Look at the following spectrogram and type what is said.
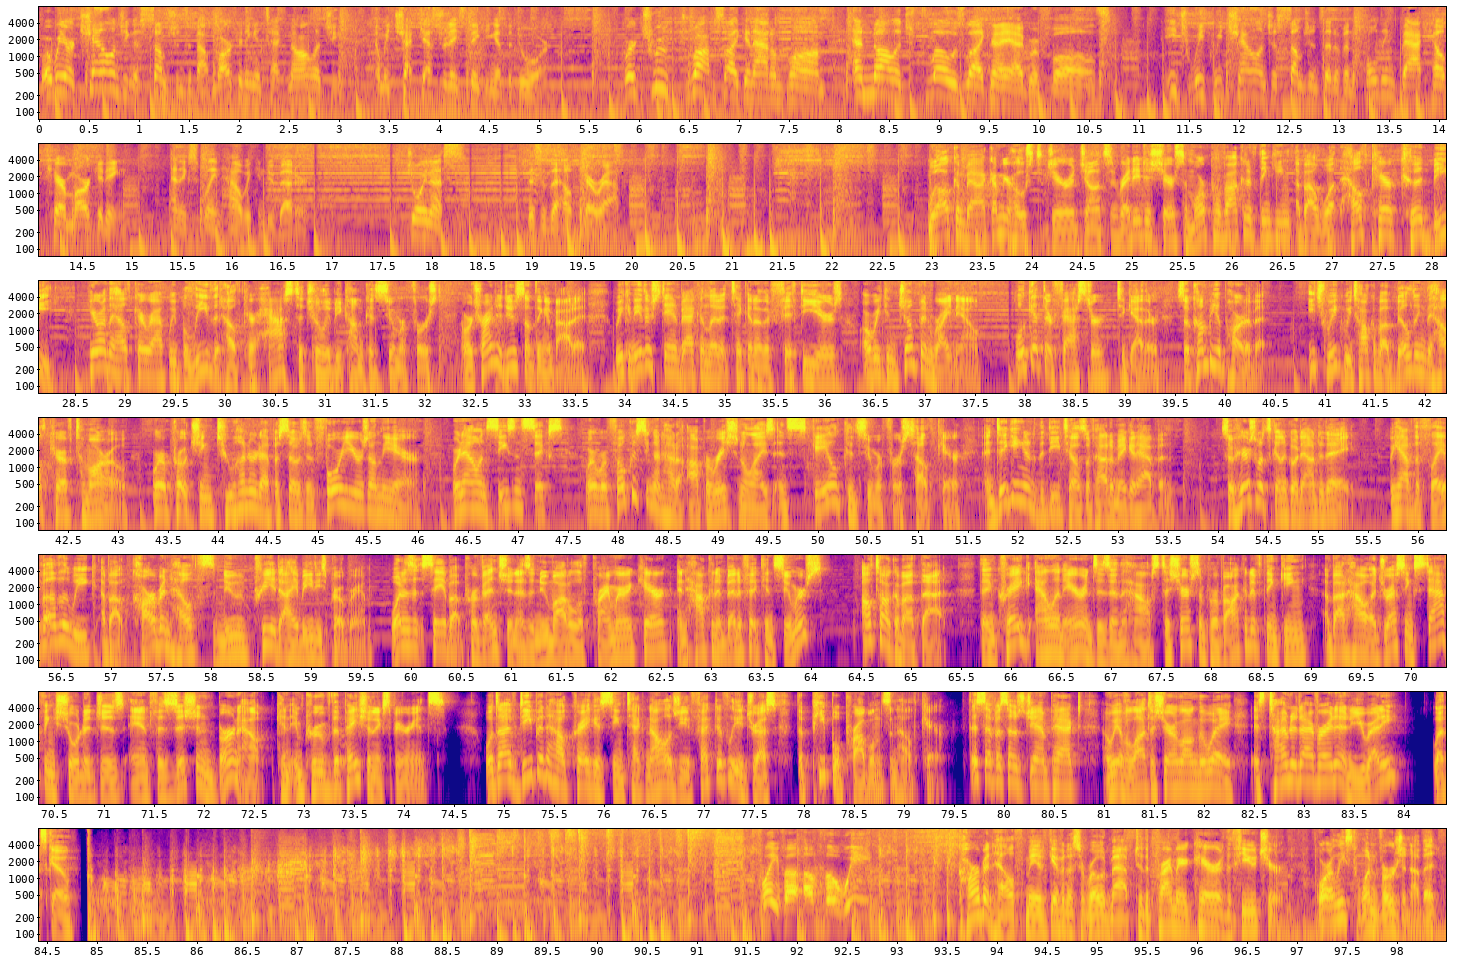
where we are challenging assumptions about marketing and technology, and we check yesterday's thinking at the door. Where truth drops like an atom bomb and knowledge flows like Niagara Falls. Each week, we challenge assumptions that have been holding back healthcare marketing and explain how we can do better. Join us. This is the Healthcare Rap. Welcome back. I'm your host, Jared Johnson, ready to share some more provocative thinking about what healthcare could be. Here on the Healthcare Rap, we believe that healthcare has to truly become consumer first, and we're trying to do something about it. We can either stand back and let it take another 50 years, or we can jump in right now. We'll get there faster together, so come be a part of it. Each week, we talk about building the healthcare of tomorrow. We're approaching 200 episodes and four years on the air. We're now in season six, where we're focusing on how to operationalize and scale consumer first healthcare and digging into the details of how to make it happen. So here's what's going to go down today. We have the flavor of the week about Carbon Health's new pre-diabetes program. What does it say about prevention as a new model of primary care and how can it benefit consumers? I'll talk about that. Then Craig Allen Ahrens is in the house to share some provocative thinking about how addressing staffing shortages and physician burnout can improve the patient experience. We'll dive deep into how Craig has seen technology effectively address the people problems in healthcare. This episode's jam packed, and we have a lot to share along the way. It's time to dive right in. Are you ready? Let's go. Flavor of the week. Carbon Health may have given us a roadmap to the primary care of the future, or at least one version of it.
